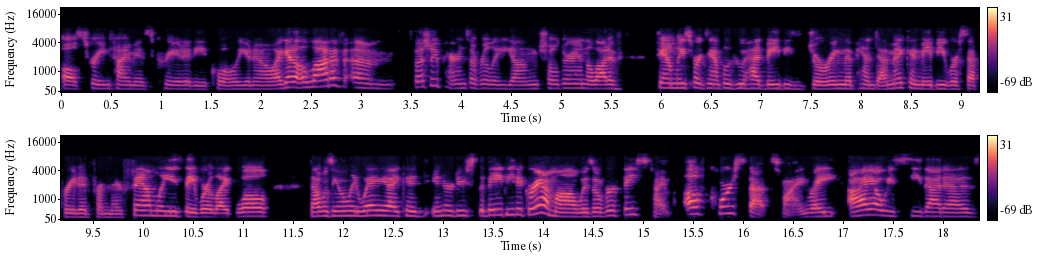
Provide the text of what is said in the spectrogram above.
all screen time is created equal. You know, I get a lot of, um, especially parents of really young children, a lot of families, for example, who had babies during the pandemic and maybe were separated from their families. They were like, well, that was the only way I could introduce the baby to grandma was over FaceTime. Of course, that's fine, right? I always see that as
